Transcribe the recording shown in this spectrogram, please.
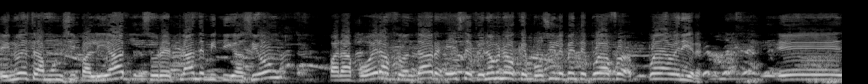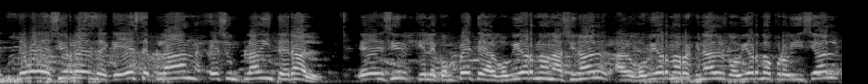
en nuestra municipalidad sobre el plan de mitigación para poder afrontar este fenómeno que posiblemente pueda, pueda venir. Eh, debo decirles de que este plan es un plan integral, es decir, que le compete al gobierno nacional, al gobierno regional, al gobierno provincial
